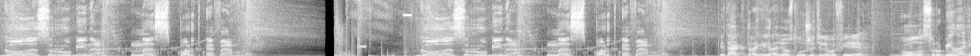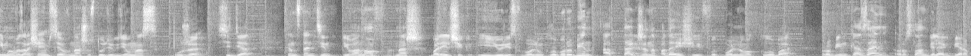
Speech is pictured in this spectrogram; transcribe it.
Голос Рубина на Спорт FM. Голос Рубина на Спорт FM. Итак, дорогие радиослушатели, в эфире «Голос Рубина», и мы возвращаемся в нашу студию, где у нас уже сидят Константин Иванов, наш болельщик и юрист футбольного клуба «Рубин», а также нападающий футбольного клуба «Рубин Казань» Руслан Галякберов.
